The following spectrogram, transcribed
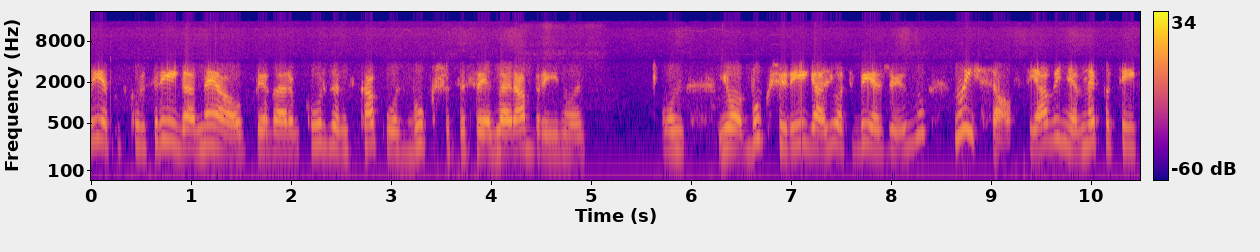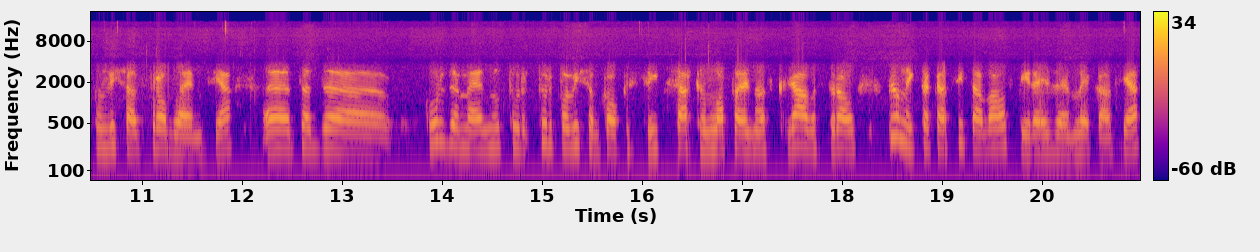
lietas, kuras Rīgā neaug, piemēram, kurzemes kapos bukšus, es vienmēr apbrīnoju. Un, jo bukši Rīgā ļoti bieži nu, nu, izsalst, ja viņiem nepatīk un visādas problēmas. Ja, uh, tad uh, kurzemē nu, tur, tur pavisam kaut kas cits, sarkanlapainās kļavas, tur aug pilnīgi tā kā citā valstī reizēm liekas. Ja.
